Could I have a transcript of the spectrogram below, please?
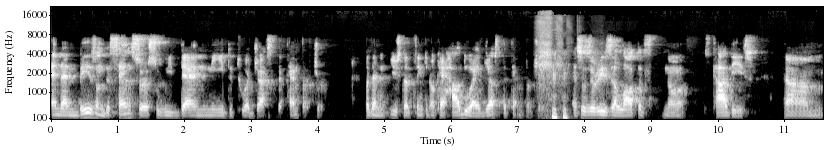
And then based on the sensors, we then need to adjust the temperature. But then you start thinking, okay, how do I adjust the temperature? and so there is a lot of you know, studies um,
